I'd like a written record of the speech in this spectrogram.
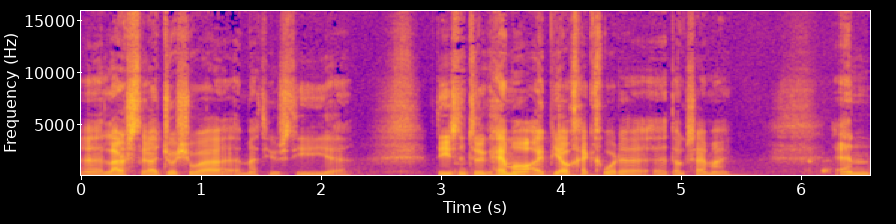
Eh, luisteraar Joshua eh, Matthews, die, eh, die is natuurlijk helemaal IPL-gek geworden dankzij mij. En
